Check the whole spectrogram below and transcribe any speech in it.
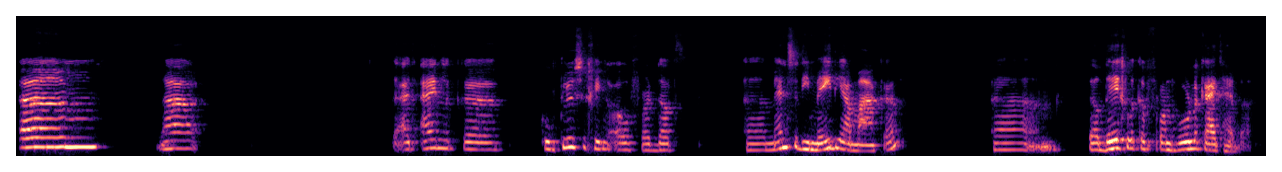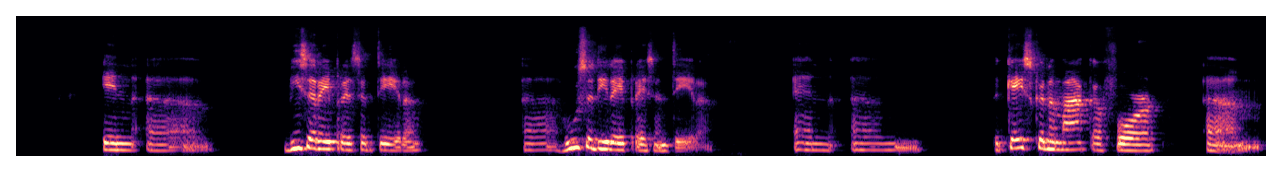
Um, nou, de uiteindelijke conclusie ging over dat uh, mensen die media maken uh, wel degelijk een verantwoordelijkheid hebben in uh, wie ze representeren, hoe ze die representeren en um, de case kunnen maken voor um,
